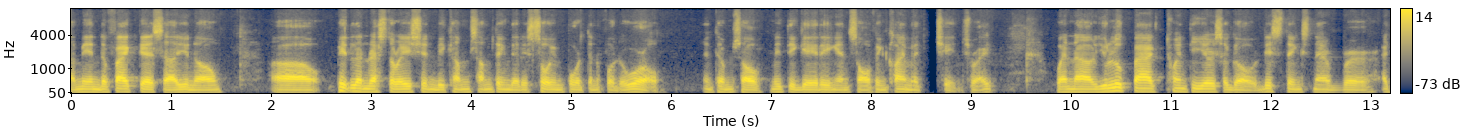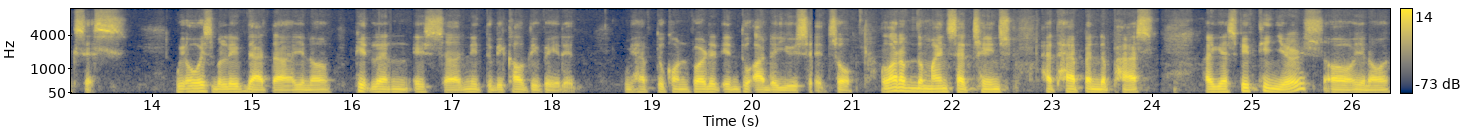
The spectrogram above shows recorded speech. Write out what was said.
I mean, the fact is, uh, you know, uh, peatland restoration becomes something that is so important for the world in terms of mitigating and solving climate change, right? When uh, you look back 20 years ago, these things never exist. we always believe that, uh, you know, peatland is uh, need to be cultivated. We have to convert it into other usage. So a lot of the mindset change had happened the past, I guess, 15 years or, you know,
